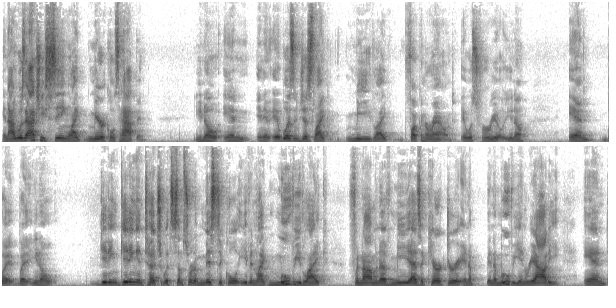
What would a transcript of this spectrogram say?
and I was actually seeing like miracles happen, you know, and and it, it wasn't just like me like fucking around. It was for real, you know, and but but you know getting getting in touch with some sort of mystical, even like movie like phenomena of me as a character in a in a movie in reality, and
